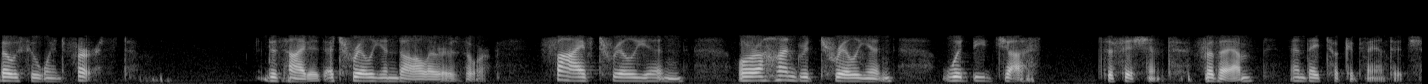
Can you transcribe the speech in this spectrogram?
those who went first decided a trillion dollars or five trillion or a hundred trillion would be just sufficient for them and they took advantage.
